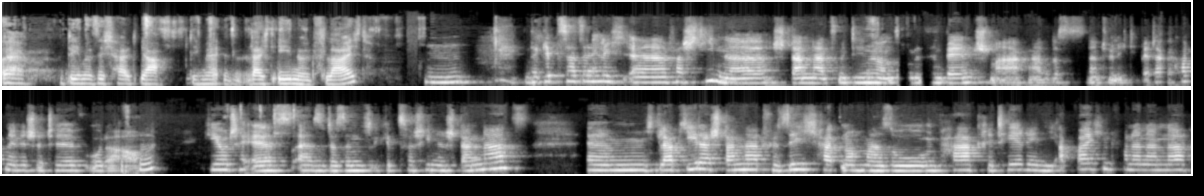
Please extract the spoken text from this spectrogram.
äh, dem er sich halt, ja, dem er leicht ähnelt vielleicht. Mhm. Da gibt es tatsächlich äh, verschiedene Standards, mit denen wir uns ein bisschen benchmarken. Also das ist natürlich die Better Cotton Initiative oder auch mhm. GOTS. Also da gibt es verschiedene Standards. Ähm, ich glaube, jeder Standard für sich hat nochmal so ein paar Kriterien, die abweichen voneinander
